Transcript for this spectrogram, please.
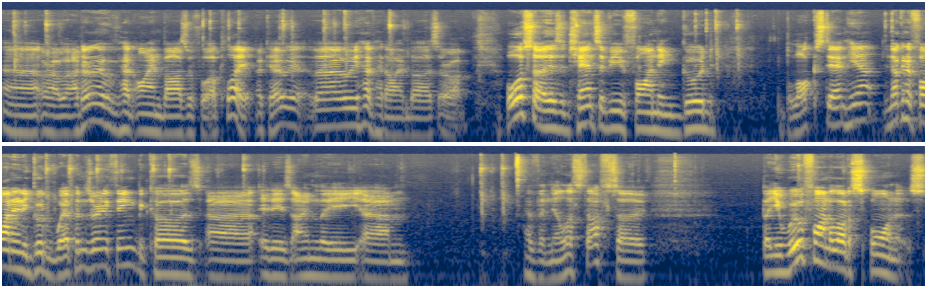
Uh, all right, well, I don't know if we've had iron bars before. A plate, okay, we, uh, we have had iron bars. All right. Also, there's a chance of you finding good blocks down here. You're not going to find any good weapons or anything because uh, it is only um, a vanilla stuff. So but you will find a lot of spawners.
